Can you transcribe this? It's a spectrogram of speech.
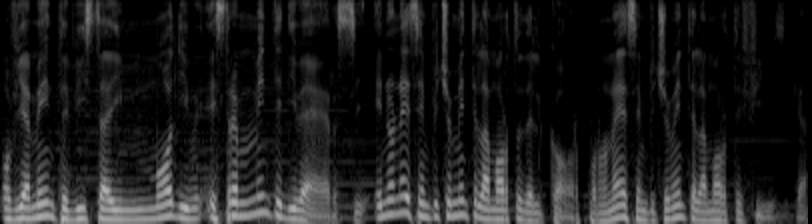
ovviamente vista in modi estremamente diversi e non è semplicemente la morte del corpo, non è semplicemente la morte fisica,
